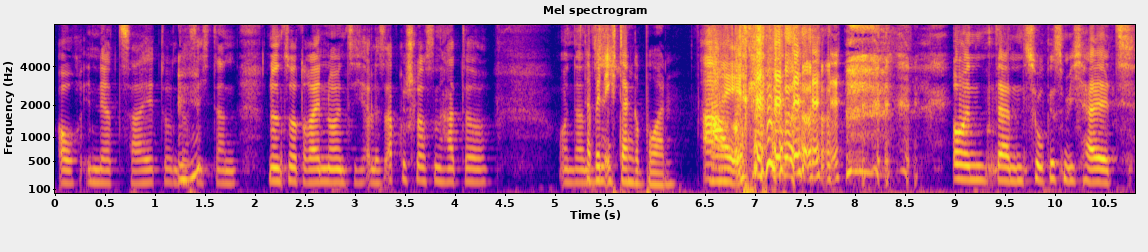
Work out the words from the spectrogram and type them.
auch in der Zeit und mhm. dass ich dann 1993 alles abgeschlossen hatte. Und dann da bin ich dann geboren. Ah, Hi. Und dann zog es mich halt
